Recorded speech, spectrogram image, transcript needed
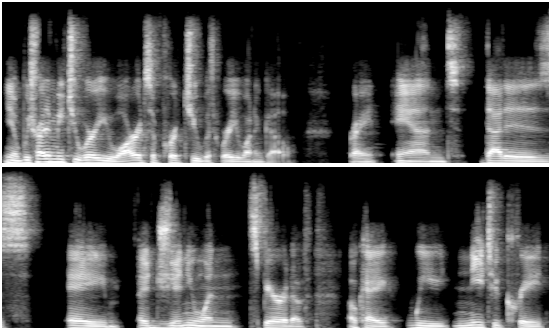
you know, we try to meet you where you are and support you with where you want to go. Right. And that is a a genuine spirit of, okay, we need to create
